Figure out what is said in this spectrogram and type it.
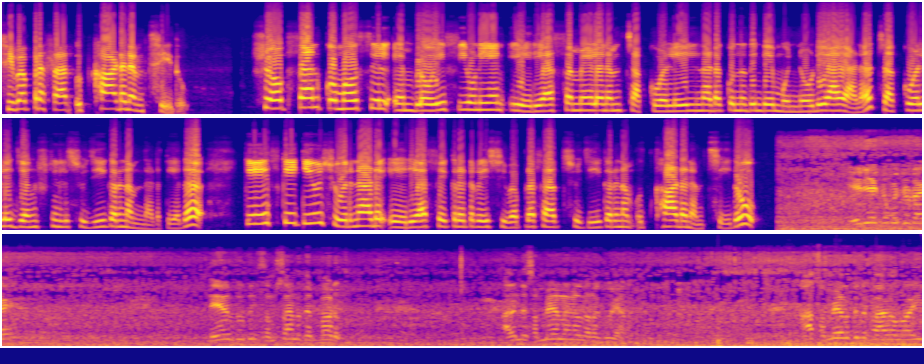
Sivaprasad ഉദ്ഘാടനം ചെയ്തു. Shops and commercial employees union area സമ്മേളനം ചക്കുവള്ളിയിൽ നടക്കുന്നതിന്റെ മുന്നോടിയായാണ് ചക്കുവള്ളി ജംഗ്ഷനിൽ ശുചീകരണം നടത്തിയത്. K S K T U Sooranad area secretary Sivaprasad ശുചീകരണം ഉദ്ഘാടനം ചെയ്തു. ഏരിയ കമ്മിറ്റിയുടെ നേതൃത്വത്തിൽ സംസ്ഥാനത്തെമ്പാടും അതിന്റെ സമ്മേളനങ്ങൾ നടക്കുകയാണ്. ആ സമ്മേളനത്തിന്റെ ഭാഗമായി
